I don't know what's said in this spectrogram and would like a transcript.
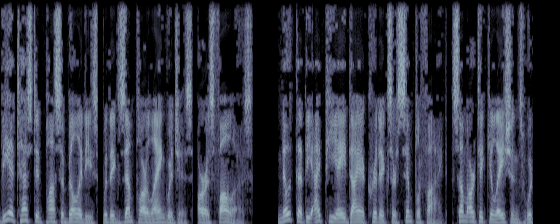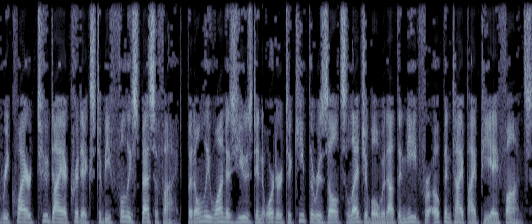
The attested possibilities, with exemplar languages, are as follows. Note that the IPA diacritics are simplified, some articulations would require two diacritics to be fully specified, but only one is used in order to keep the results legible without the need for OpenType IPA fonts.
